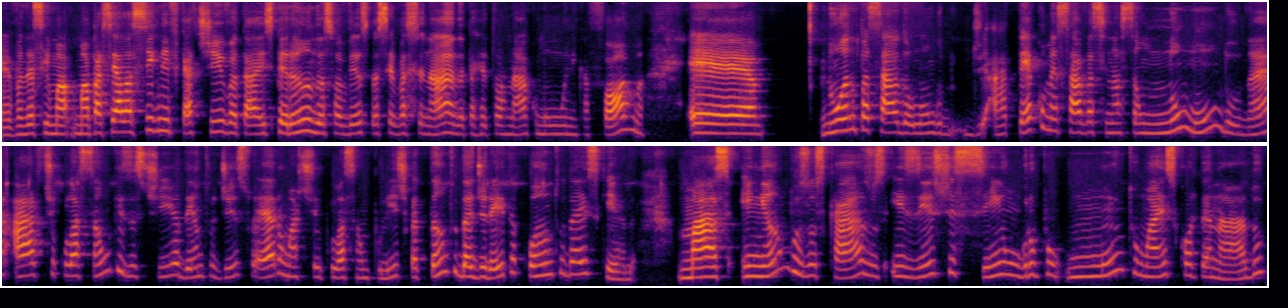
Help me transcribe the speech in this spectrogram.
é, vamos dizer assim, uma, uma parcela significativa está esperando a sua vez para ser vacinada, para retornar como única forma. É, no ano passado, ao longo de até começar a vacinação no mundo, né, a articulação que existia dentro disso era uma articulação política tanto da direita quanto da esquerda. Mas em ambos os casos existe sim um grupo muito mais coordenado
